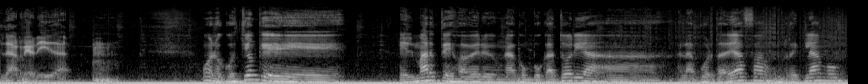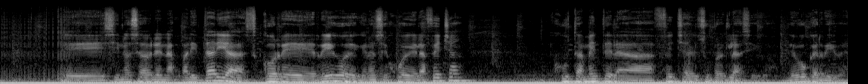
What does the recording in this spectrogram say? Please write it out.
la realidad. Bueno, cuestión que el martes va a haber una convocatoria a, a la puerta de AFA, un reclamo. Eh, si no se abren las paritarias, corre riesgo de que no se juegue la fecha, justamente la fecha del Superclásico, de Boca River.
